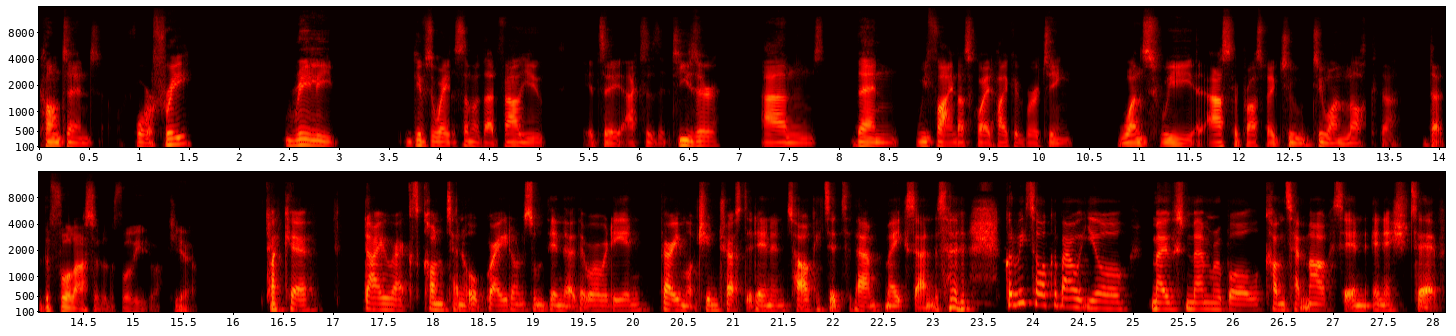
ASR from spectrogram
content for free really gives away some of that value. It's a acts as a teaser. And then we find that's quite high converting once we ask the prospect to to unlock that that the full asset of the full ebook. Yeah. Like a direct content upgrade on something that they're already in very much interested in and targeted to them makes sense. Could we talk about your most memorable content marketing initiative?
